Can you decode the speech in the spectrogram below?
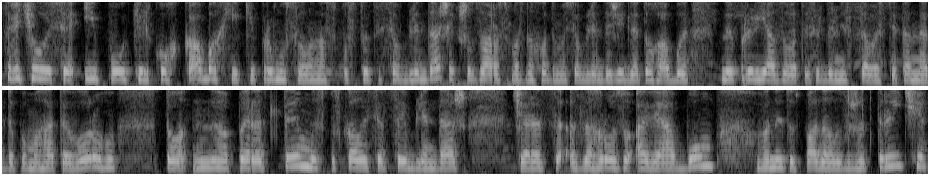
Це відчулося і по кількох кабах, які примусили нас спуститися в бліндаж. Якщо зараз ми знаходимося в бліндажі для того, аби не прив'язуватися до місцевості та не допомагати ворогу, то перед тим ми спускалися в цей бліндаж через загрозу авіабомб. Вони тут падали вже тричі.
